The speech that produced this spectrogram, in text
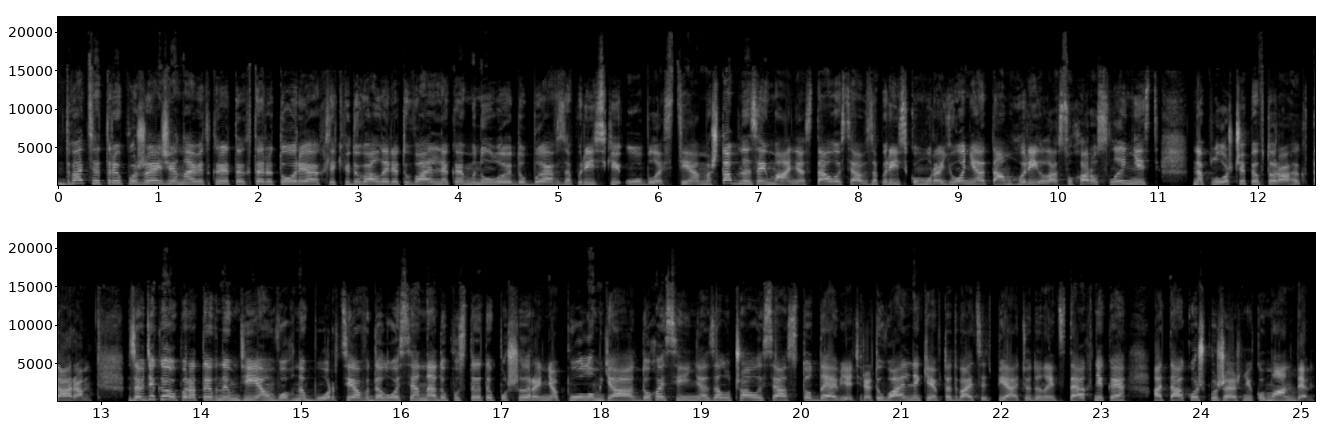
23 пожежі на відкритих територіях ліквідували рятувальники минулої доби в Запорізькій області. Масштабне займання сталося в Запорізькому районі. Там горіла суха рослинність на площі півтора гектара. Завдяки оперативним діям вогнеборців вдалося не допустити поширення полум'я. До гасіння залучалися 109 рятувальників та 25 одиниць техніки, а також пожежні команди.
